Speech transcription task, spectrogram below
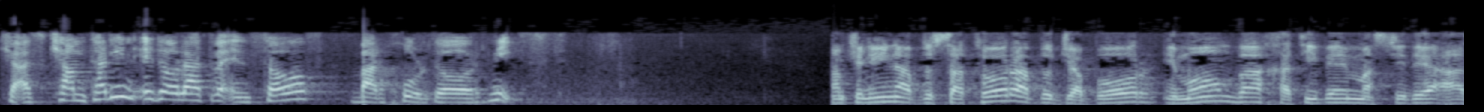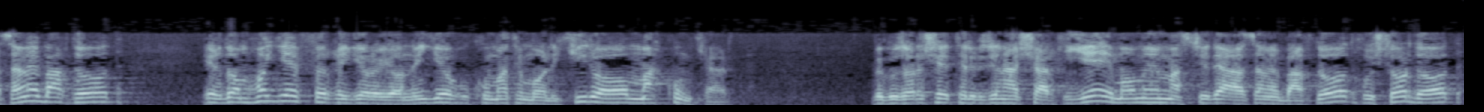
که از کمترین عدالت و انصاف برخوردار نیست. همچنین عبدالستار عبدالجبار امام و خطیب مسجد اعظم بغداد اقدام های فرق گرایانه حکومت مالکی را محکوم کرد. به گزارش تلویزیون الشرقیه امام مسجد اعظم بغداد هشدار داد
